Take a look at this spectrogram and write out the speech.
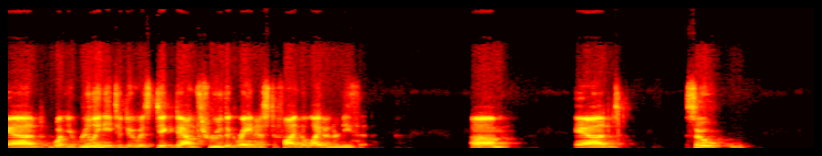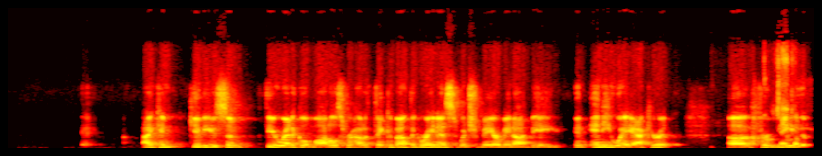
And what you really need to do is dig down through the grayness to find the light underneath it. Um, and so i can give you some theoretical models for how to think about the grayness, which may or may not be in any way accurate. Uh, for me, the,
